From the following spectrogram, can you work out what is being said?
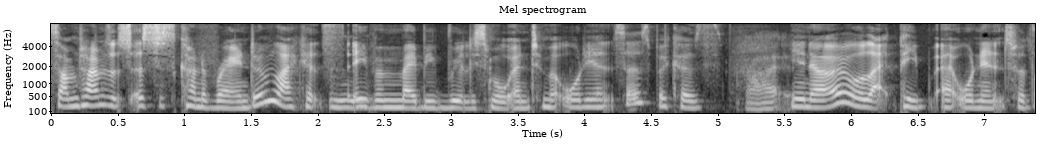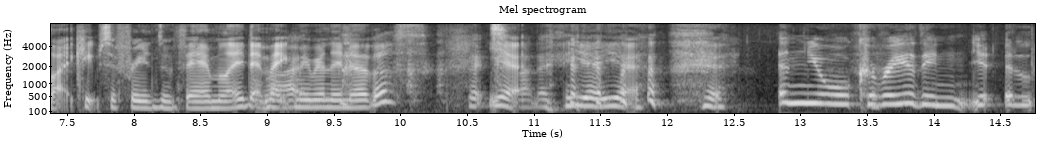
Sometimes it's it's just kind of random. Like it's Mm. even maybe really small, intimate audiences because right. you know, or like people, an audience with like heaps of friends and family that make me really nervous. That's yeah, funny. yeah, yeah, yeah. In your career, then it, it,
